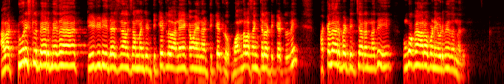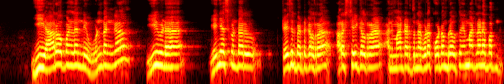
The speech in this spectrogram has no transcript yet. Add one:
అలా టూరిస్టుల పేరు మీద టీటీడీ దర్శనాలకు సంబంధించిన టికెట్లు అనేకమైన టికెట్లు వందల సంఖ్యలో టికెట్లని పక్కదారి పట్టించారన్నది ఇంకొక ఆరోపణ ఈవిడ మీద ఉన్నది. ఈ ఆరోపణలన్నీ ఉండంగా ఈవిడ ఏం చేసుకుంటారు? కేసులు పెట్టగలరా? అరెస్ట్ చేయగలరా? అని మాట్లాడుతున్నా కూడా కూటమి ప్రభుత్వం ఏం మాట్లాడకపోతుంది.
